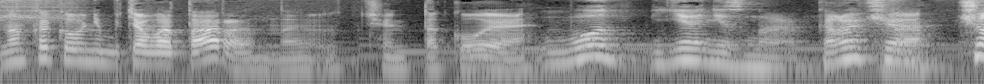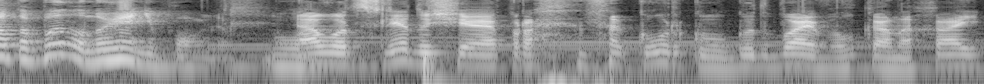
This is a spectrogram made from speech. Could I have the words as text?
ну, какого-нибудь аватара, что-нибудь такое. Вот, я не знаю. Короче, да. что-то было, но я не помню. Вот. А вот следующая про накурку Goodbye Вулкана Хай.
